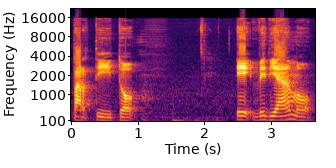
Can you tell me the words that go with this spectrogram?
partito. E vediamo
